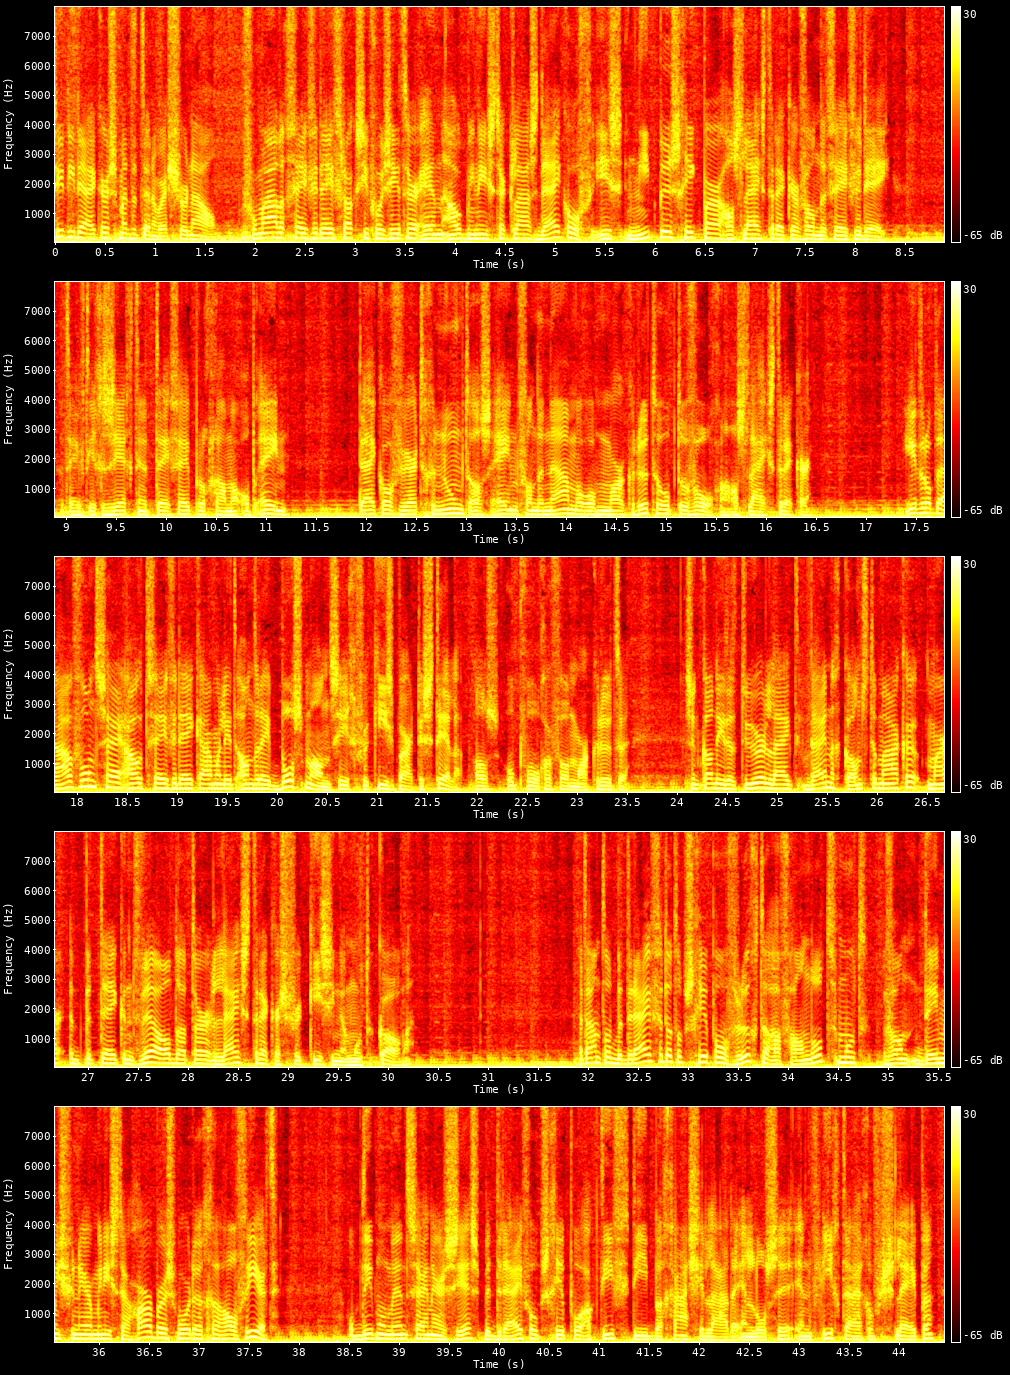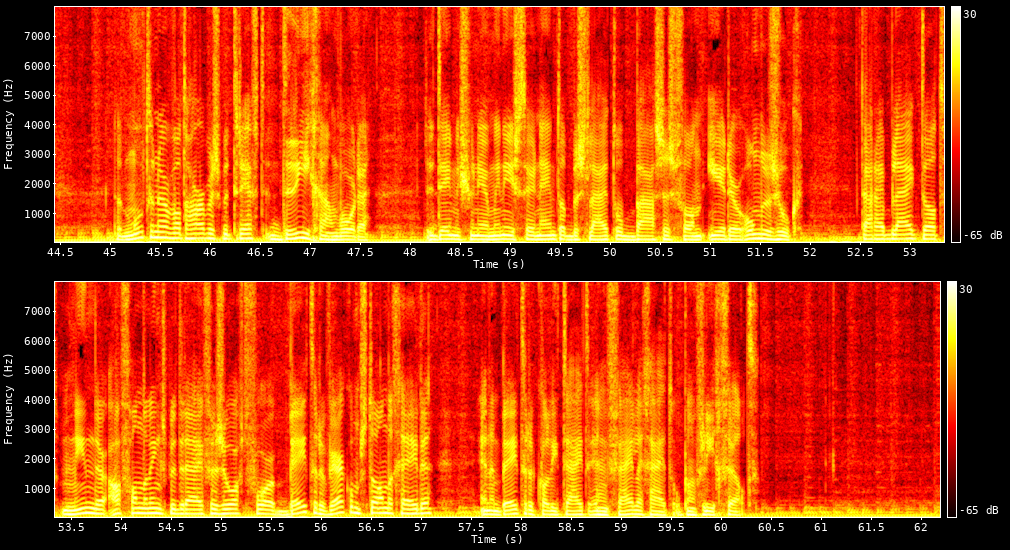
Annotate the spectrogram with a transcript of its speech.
City Dijkers met het NOS Journaal. Voormalig VVD-fractievoorzitter en oud-minister Klaas Dijkhoff... is niet beschikbaar als lijsttrekker van de VVD. Dat heeft hij gezegd in het tv-programma Op 1. Dijkhoff werd genoemd als een van de namen om Mark Rutte op te volgen als lijsttrekker. Eerder op de avond zei oud-VVD-kamerlid André Bosman zich verkiesbaar te stellen... als opvolger van Mark Rutte... Zijn kandidatuur lijkt weinig kans te maken... maar het betekent wel dat er lijsttrekkersverkiezingen moeten komen. Het aantal bedrijven dat op Schiphol vluchten afhandelt... moet van demissionair minister Harbers worden gehalveerd. Op dit moment zijn er zes bedrijven op Schiphol actief... die bagage laden en lossen en vliegtuigen verslepen. Dat moeten er wat Harbers betreft drie gaan worden. De demissionair minister neemt dat besluit op basis van eerder onderzoek... Daaruit blijkt dat minder afhandelingsbedrijven zorgt voor betere werkomstandigheden... en een betere kwaliteit en veiligheid op een vliegveld.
